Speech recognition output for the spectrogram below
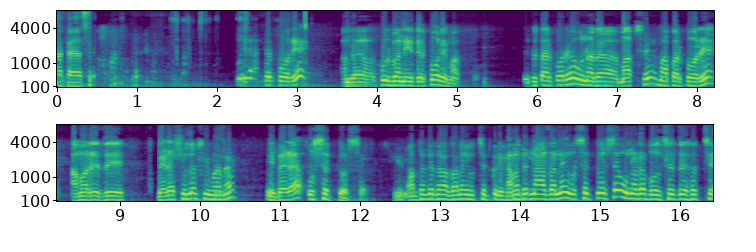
ঢাকায় আছে। আসার পরে আমরা কুরবানি ঈদের পরে মাপবো। কিন্তু তারপরে ওনারা মাপছে মাপার পরে আমার যে বেড়া ছিল সীমানার এই বেড়া উচ্ছেদ করছে। আপনাদের না জানাই উচ্ছেদ করে আমাদের না জানাই উচ্ছেদ করছে ওনারা বলছে যে হচ্ছে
